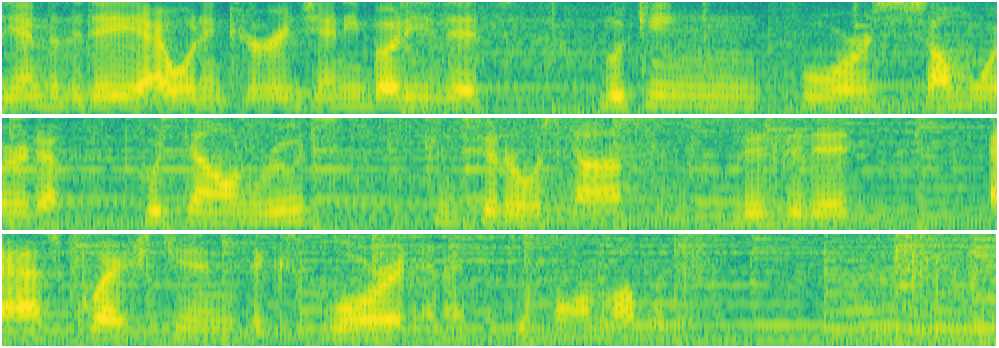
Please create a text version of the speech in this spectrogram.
At the end of the day, I would encourage anybody that's looking for somewhere to put down roots, consider Wisconsin. Visit it, ask questions, explore it, and I think you'll fall in love with it.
